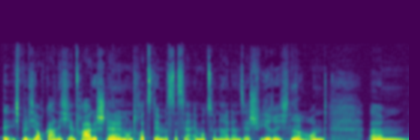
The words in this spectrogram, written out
äh, ich will dich auch gar nicht in Frage stellen Mhm. und trotzdem ist das ja emotional dann sehr schwierig, ne? Ja. Und ähm,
